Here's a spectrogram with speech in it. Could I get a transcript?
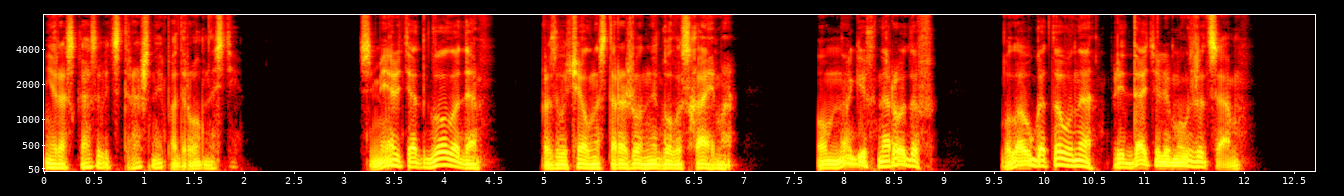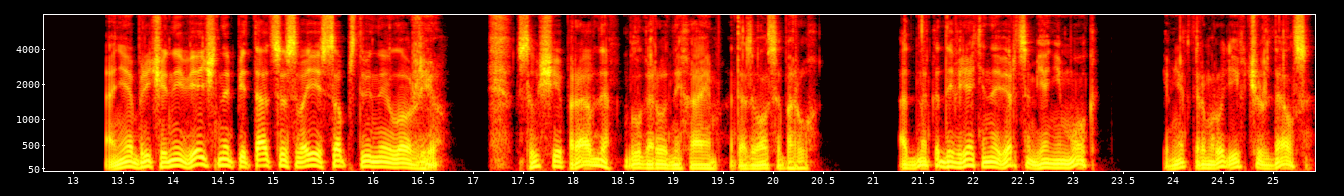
не рассказывает страшные подробности. «Смерть от голода», — прозвучал настороженный голос Хайма, — «у многих народов была уготована предателям и лжецам. Они обречены вечно питаться своей собственной ложью». «Сущая правда, благородный Хаим», — отозвался Барух. «Однако доверять иноверцам я не мог и в некотором роде их чуждался.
